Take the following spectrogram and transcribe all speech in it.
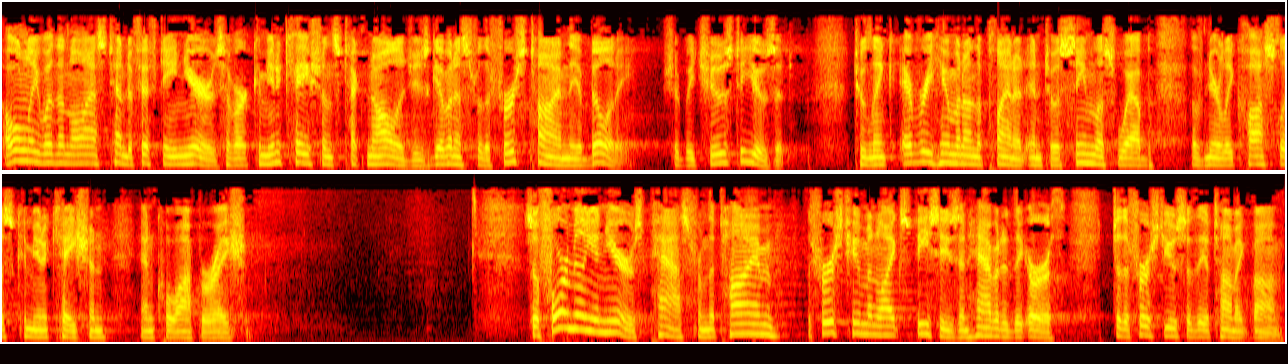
only within the last 10 to 15 years have our communications technologies given us for the first time the ability, should we choose to use it, to link every human on the planet into a seamless web of nearly costless communication and cooperation. So four million years passed from the time the first human-like species inhabited the earth to the first use of the atomic bomb.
